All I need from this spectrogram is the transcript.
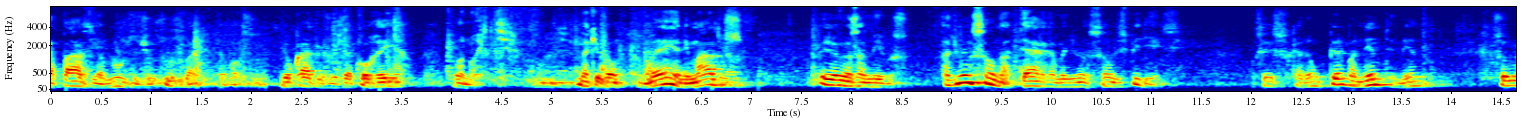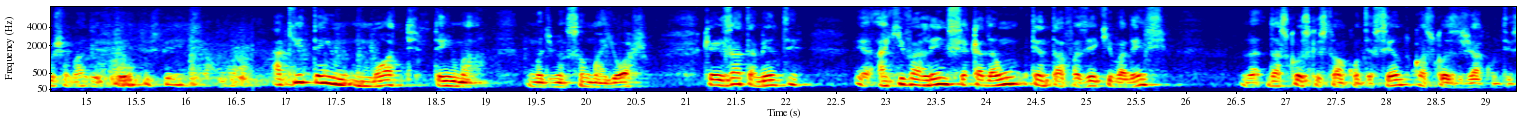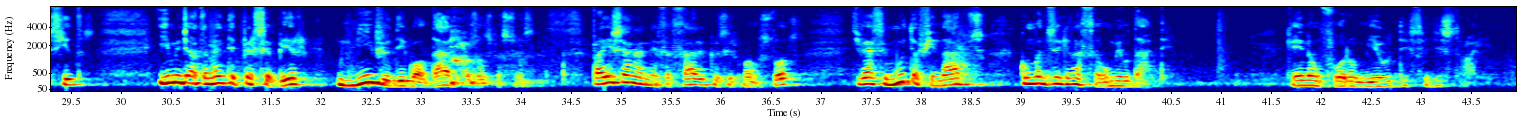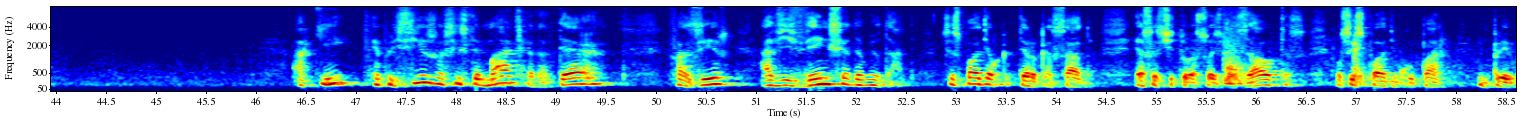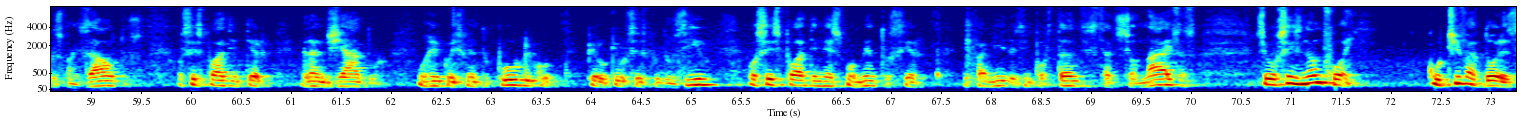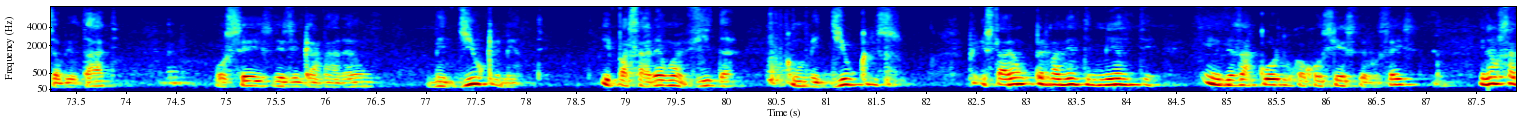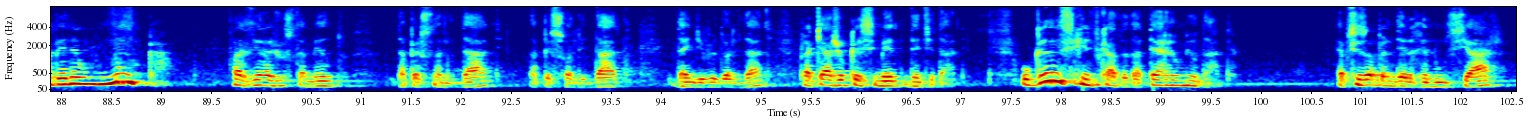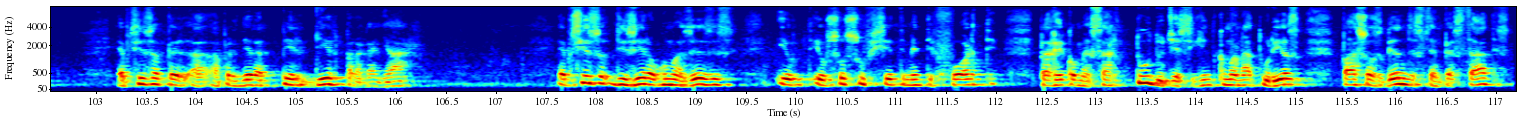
Que a paz e a luz de Jesus vai até vós. Leocádio José Correia, boa noite. Como é que vão? Bem? Animados? Vejam, meus amigos, a dimensão da Terra é uma dimensão de experiência. Vocês ficarão permanentemente sobre o chamado efeito experiencial. Aqui tem um mote, tem uma, uma dimensão maior, que é exatamente a equivalência, cada um tentar fazer equivalência das coisas que estão acontecendo com as coisas já acontecidas e imediatamente perceber o nível de igualdade com as outras pessoas. Para isso era necessário que os irmãos todos tivessem muito afinados com uma designação, humildade. Quem não for humilde se destrói. Aqui é preciso a sistemática da terra fazer a vivência da humildade. Vocês podem ter alcançado essas titulações mais altas, vocês podem ocupar empregos mais altos, vocês podem ter granjeado um reconhecimento público pelo que vocês produziram, vocês podem, nesse momento, ser de famílias importantes, tradicionais. Se vocês não forem cultivadores da humildade, vocês desencarnarão mediocremente e passarão a vida como medíocres, estarão permanentemente em desacordo com a consciência de vocês e não saberão nunca fazer ajustamento da personalidade, da pessoalidade, da individualidade, para que haja o crescimento de identidade. O grande significado da Terra é humildade. É preciso aprender a renunciar, é preciso aprender a perder para ganhar. É preciso dizer algumas vezes: eu, eu sou suficientemente forte para recomeçar tudo o dia seguinte, como a natureza passa as grandes tempestades,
